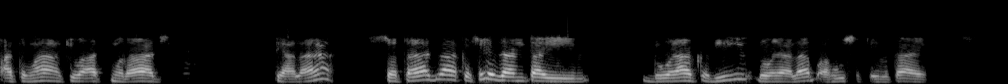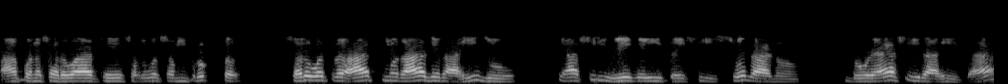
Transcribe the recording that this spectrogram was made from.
आत्मा किंवा आत्मराज. त्याला स्वतःला कसे जाणता येईल? डोळा कधी डोळ्याला पाहू शकेल काय? आपण सर्वार्थे सर्व संपृक्त सर्वत्र आत्मराज राही जो त्याशी वेगळी कैसी स्वजाण डोळ्याशी राही का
